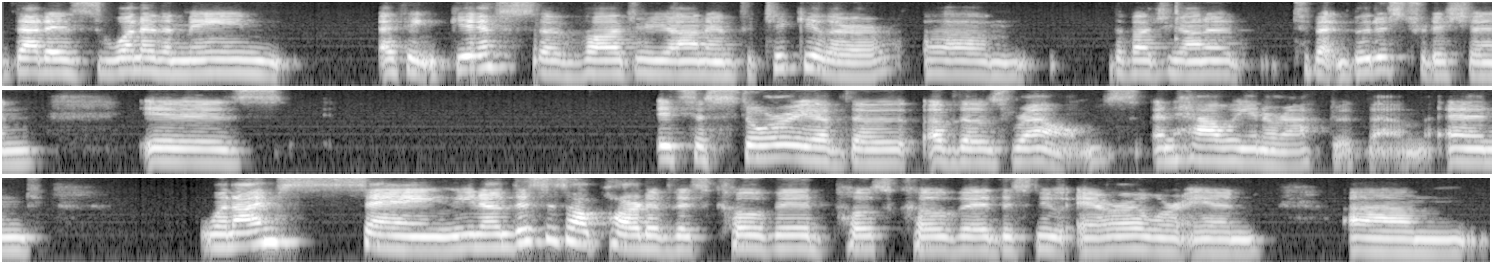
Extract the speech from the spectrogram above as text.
that is one of the main, I think, gifts of Vajrayana in particular. Um, the Vajrayana Tibetan Buddhist tradition is it's a story of the of those realms and how we interact with them. And when i'm saying you know this is all part of this covid post covid this new era we're in um,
